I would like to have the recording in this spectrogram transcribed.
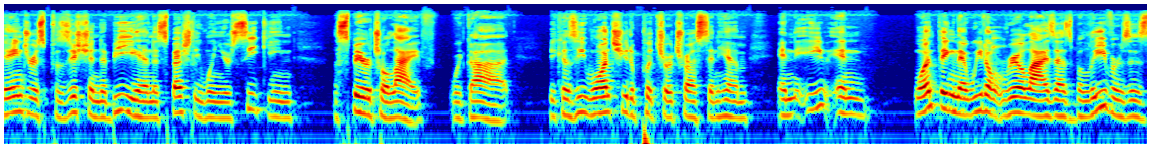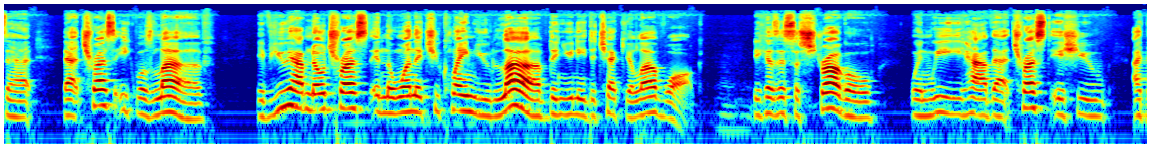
dangerous position to be in, especially when you're seeking the spiritual life with God, because He wants you to put your trust in Him. And e- and one thing that we don't realize as believers is that that trust equals love. If you have no trust in the one that you claim you love, then you need to check your love walk, because it's a struggle when we have that trust issue. I,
